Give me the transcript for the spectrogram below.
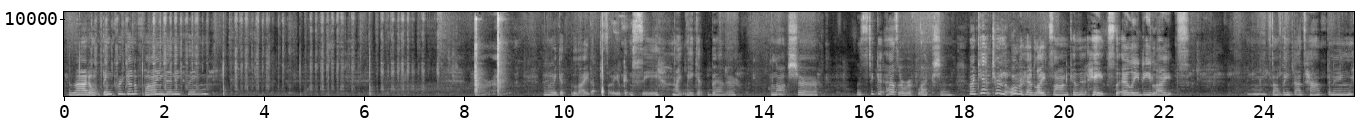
Because I don't think we're going to find anything. Let me get the light up so you can see. Might make it better. I'm not sure. This ticket has a reflection. And I can't turn the overhead lights on because it hates the LED lights. Mm, don't think that's happening.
